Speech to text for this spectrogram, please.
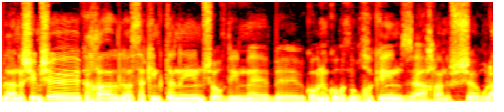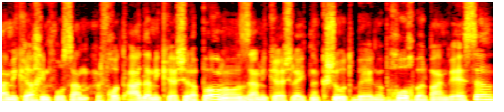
לאנשים שככה לעסקים קטנים שעובדים אה, בכל מיני מקומות מרוחקים זה אחלה אני חושב שאולי המקרה הכי מפורסם לפחות עד המקרה של הפורנו זה המקרה של ההתנגשות באל-מבחוך ב-2010.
